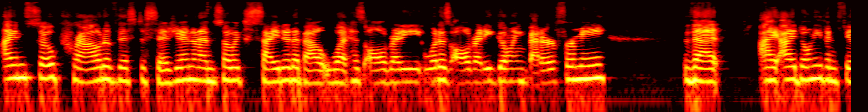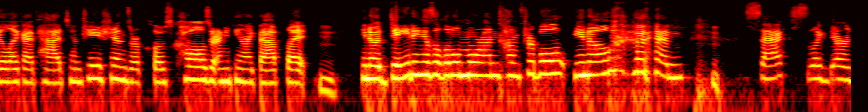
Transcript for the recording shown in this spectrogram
I'm so proud of this decision and I'm so excited about what has already what is already going better for me that I, I don't even feel like I've had temptations or close calls or anything like that. But Hmm. you know, dating is a little more uncomfortable, you know, and sex, like or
